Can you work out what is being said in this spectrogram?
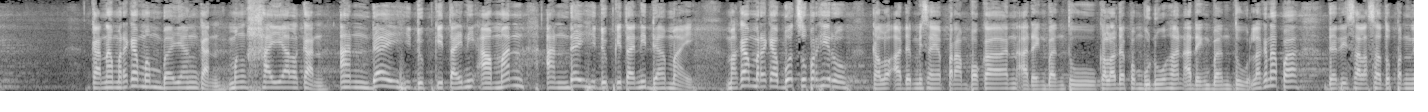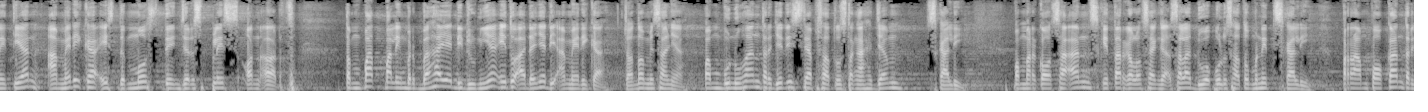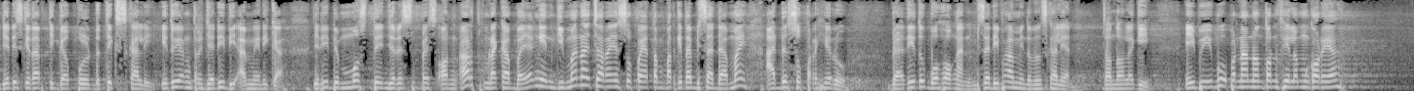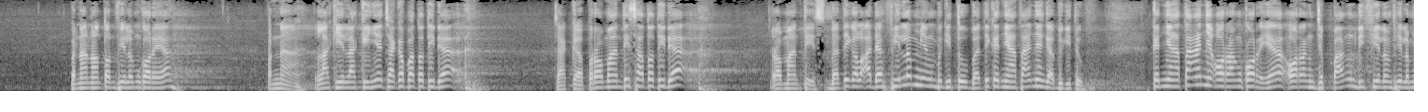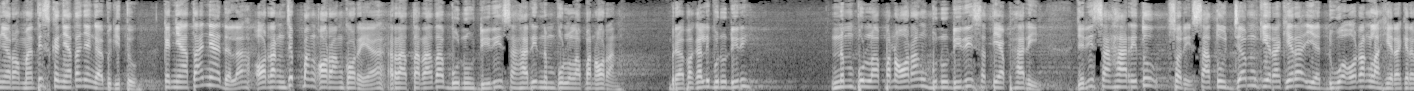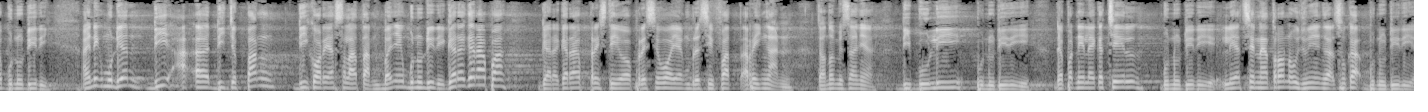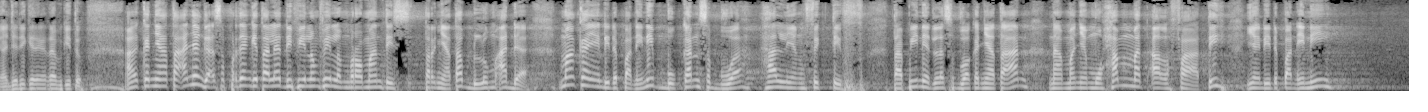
Karena mereka membayangkan, menghayalkan, andai hidup kita ini aman, andai hidup kita ini damai. Maka mereka buat superhero. Kalau ada misalnya perampokan, ada yang bantu. Kalau ada pembunuhan, ada yang bantu. Lah kenapa? Dari salah satu penelitian, Amerika is the most dangerous place on earth tempat paling berbahaya di dunia itu adanya di Amerika. Contoh misalnya, pembunuhan terjadi setiap satu setengah jam sekali. Pemerkosaan sekitar kalau saya nggak salah 21 menit sekali. Perampokan terjadi sekitar 30 detik sekali. Itu yang terjadi di Amerika. Jadi the most dangerous place on earth, mereka bayangin gimana caranya supaya tempat kita bisa damai, ada superhero. Berarti itu bohongan, bisa dipahami teman sekalian. Contoh lagi, ibu-ibu pernah nonton film Korea? Pernah nonton film Korea? Pernah. Laki-lakinya cakep atau tidak? Cakep. Romantis atau tidak? Romantis. Berarti kalau ada film yang begitu, berarti kenyataannya nggak begitu. Kenyataannya orang Korea, orang Jepang di film-filmnya romantis kenyataannya nggak begitu. Kenyataannya adalah orang Jepang, orang Korea rata-rata bunuh diri sehari 68 orang. Berapa kali bunuh diri? 68 orang bunuh diri setiap hari. Jadi sehari itu, sorry, satu jam kira-kira ya dua orang lah kira-kira bunuh diri. Nah, ini kemudian di uh, di Jepang, di Korea Selatan banyak yang bunuh diri. Gara-gara apa? Gara-gara peristiwa-peristiwa yang bersifat ringan. Contoh misalnya dibully, bunuh diri. Dapat nilai kecil, bunuh diri. Lihat sinetron ujungnya nggak suka, bunuh diri. Nah, jadi kira-kira begitu. Nah, kenyataannya nggak seperti yang kita lihat di film-film romantis. Ternyata belum ada. Maka yang di depan ini bukan sebuah hal yang fiktif, tapi ini adalah sebuah kenyataan. Namanya Muhammad Al-Fatih yang di depan ini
